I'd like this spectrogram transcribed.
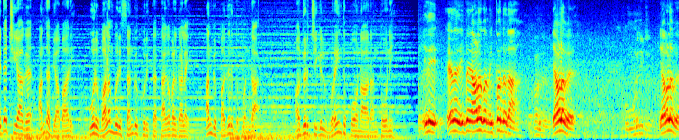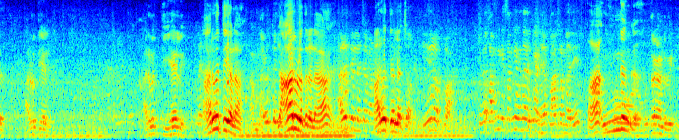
எதேச்சியாக அந்த வியாபாரி ஒரு வலம்புரி சங்கு குறித்த தகவல்களை அங்கு பகிர்ந்து கொண்டார். அதிர்ச்சியில் உறைந்து போனார் அந்தோனி இது இப்போ எவ்வளோக்கு வந்து இப்போ வந்ததா? எவ்வளவு? எவ்வளவு? அறுபத்தி ஏழு. அறுபத்தி ஏழு. அறுபத்தி ஏழா யார் உள்ளத்துல அறுபத்தேழு லட்சம் அறுபத்தி ஏழு லட்சம். ஏப்பா. இந்த சமைக்க சமைக்க தான் இருக்கானே பாக்குற மாதிரி. பா இங்கங்க. உத்தரகாண்ட் வீட்டு.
